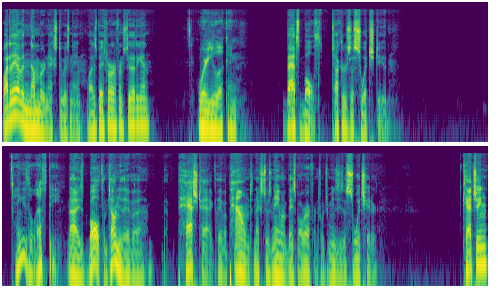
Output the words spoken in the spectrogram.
Why do they have a number next to his name? Why does Baseball Reference do that again? Where are you looking? Bats both. Tucker's a switch dude. I think he's a lefty. Nah, he's both. I'm telling you, they have a hashtag. They have a pound next to his name on Baseball Reference, which means he's a switch hitter. Catching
